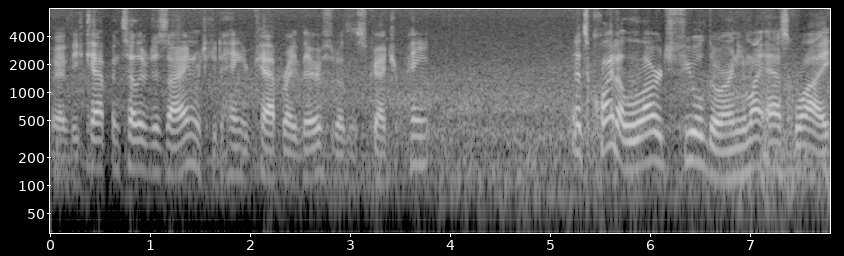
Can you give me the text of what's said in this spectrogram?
We have the cap and tether design, which you could hang your cap right there so it doesn't scratch your paint. And it's quite a large fuel door, and you might ask why.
